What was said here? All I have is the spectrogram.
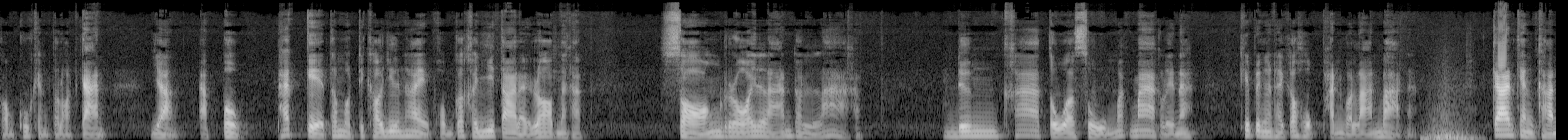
ของคู่แข่งตลอดการ อย่าง Apple แพ็กเกจทั้งหมดที่เขายื่นให้ ผมก็ขยี้ตาหลายรอบนะครับ 200 ล้านดอลลาร์ครับ ดึงค่าตัวสูงมาก ๆ เลยนะ คิดเป็นเงินไทยก็ 6,000 กว่าล้านบาทนะ การแข่งขัน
